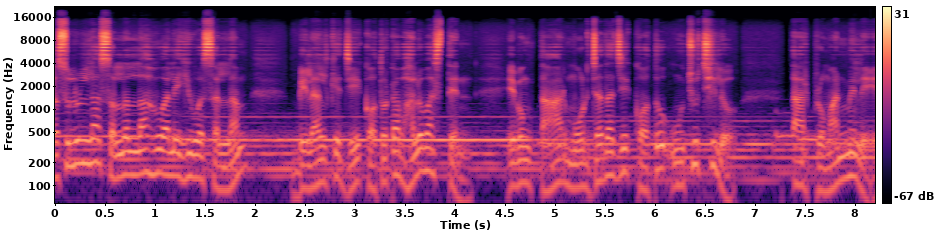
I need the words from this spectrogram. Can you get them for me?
রসুলুল্লাহ সাল্লাহু আলহিউসাল্লাম বেলালকে যে কতটা ভালোবাসতেন এবং তার মর্যাদা যে কত উঁচু ছিল, তার প্রমাণ মেলে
